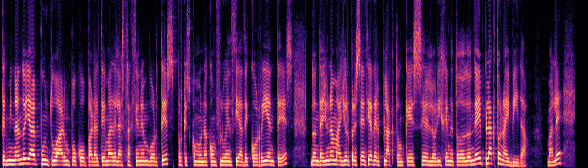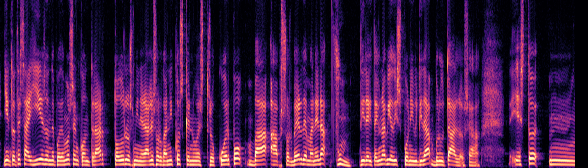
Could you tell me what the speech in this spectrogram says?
terminando ya de puntuar un poco para el tema de la extracción en bordes, porque es como una confluencia de corrientes, donde hay una mayor presencia del plancton, que es el origen de todo. Donde hay plancton hay vida. ¿Vale? Y entonces allí es donde podemos encontrar todos los minerales orgánicos que nuestro cuerpo va a absorber de manera directa. Hay una biodisponibilidad brutal. O sea, esto mm,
